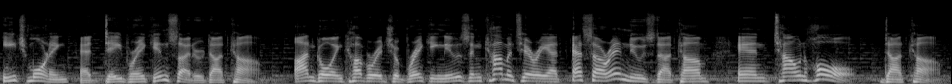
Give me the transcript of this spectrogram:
each morning at DaybreakInsider.com. Ongoing coverage of breaking news and commentary at srnnews.com and townhall.com.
